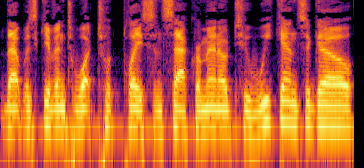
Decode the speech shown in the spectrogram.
that was given to what took place in Sacramento two weekends ago,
